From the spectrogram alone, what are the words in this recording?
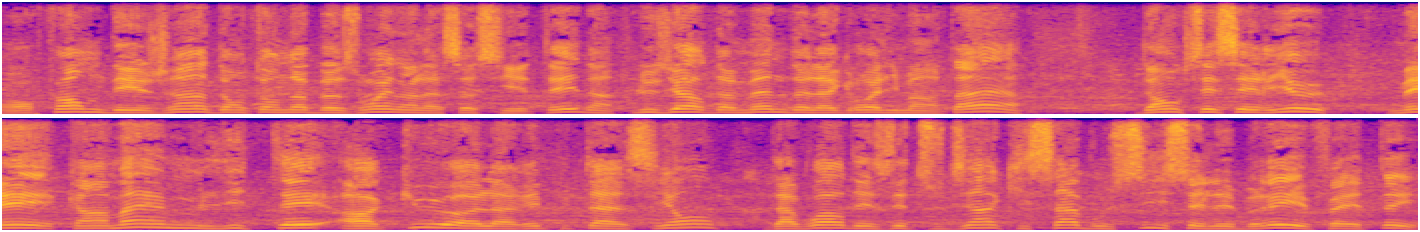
On forme des gens dont on a besoin dans la société, dans plusieurs domaines de l'agroalimentaire. Donc, c'est sérieux. Mais quand même, l'ITAQ a la réputation d'avoir des étudiants qui savent aussi célébrer et fêter.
